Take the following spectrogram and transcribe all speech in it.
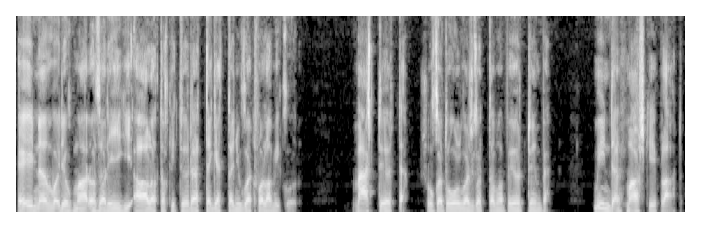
Én nem vagyok már az a régi állat, akitől rettegett a nyugat valamikor. Megtörte, sokat olvasgattam a börtönbe. Mindent másképp látok.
